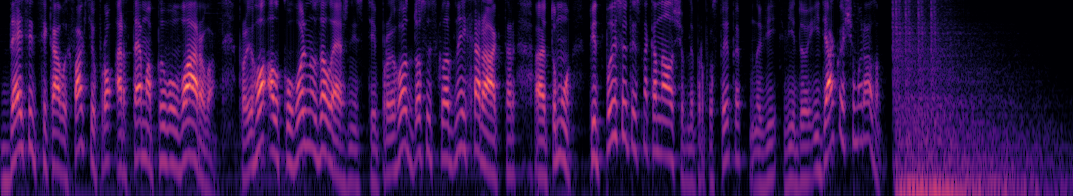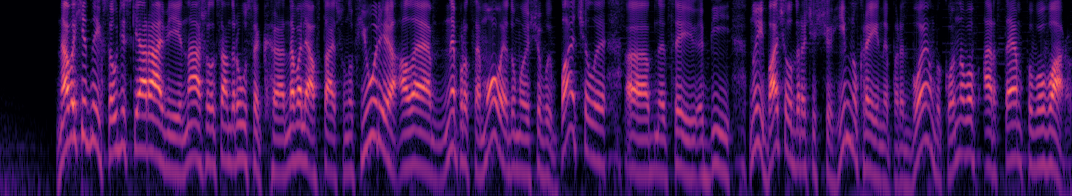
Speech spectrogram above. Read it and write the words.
10 цікавих фактів про Артема Пивоварова, про його алкогольну залежність, про його досить складний характер. Е, Тому підписуйтесь на канал, щоб не пропустити нові відео. І дякую, що ми разом. На вихідних в Саудівській Аравії наш Олександр Усик е, наваляв Тайсону Ф'юрі, але не про це мова. Я думаю, що ви бачили е, цей бій. Ну і бачили, до речі, що гімн України перед боєм виконував Артем Пивоваров.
